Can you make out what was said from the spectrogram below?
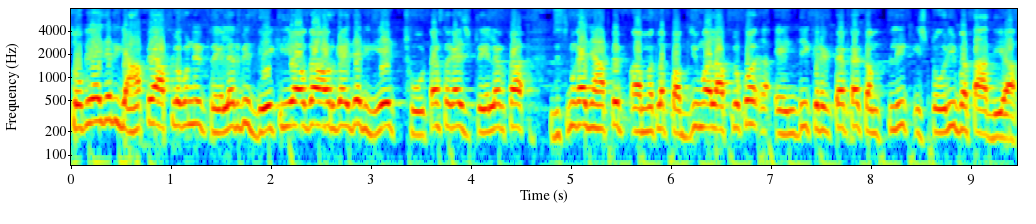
सो गया यार यहाँ पे आप लोगों ने ट्रेलर भी देख लिया होगा और गाइज़ यार ये छोटा सा गाइज़ ट्रेलर था जिसमें गाइज़ यहाँ पे आ, मतलब पबजी वाला आप लोग को एंडी करेक्टर का कंप्लीट स्टोरी बता दिया।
